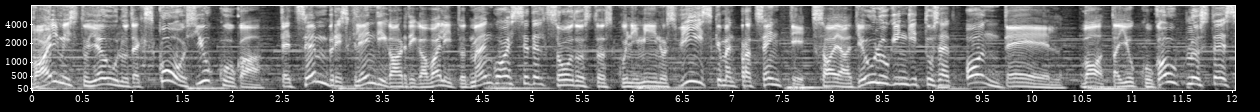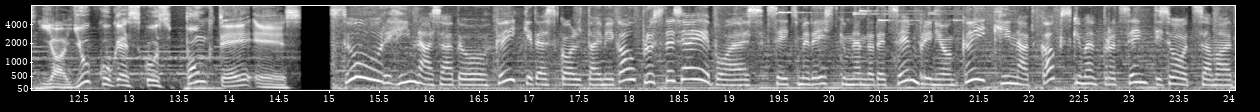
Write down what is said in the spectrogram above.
valmistu jõuludeks koos Jukuga. detsembris kliendikaardiga valitud mänguasjadelt soodustus kuni miinus viiskümmend protsenti. sajad jõulukingitused on teel. vaata Juku kauplustes ja jukukeskus.ee-s suur hinnasadu kõikides Goldtime'i kauplustes ja e-poes. seitsmeteistkümnenda detsembrini on kõik hinnad kakskümmend protsenti soodsamad.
